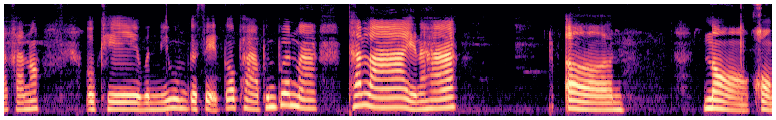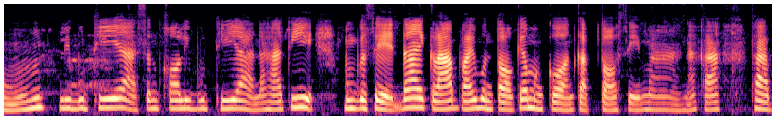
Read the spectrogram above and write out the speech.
นะคะเนาะโอเค วันนี้มุมเกษตรก็พาเพื่อนๆมาทลายนะคะเอ่อ หน่อของริบูเทียซันคอริบูเทียนะคะ ที่มุมเกษตรได้กราฟไว้บนตอแก้วมังกรกับตอเสมานะคะพาเ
